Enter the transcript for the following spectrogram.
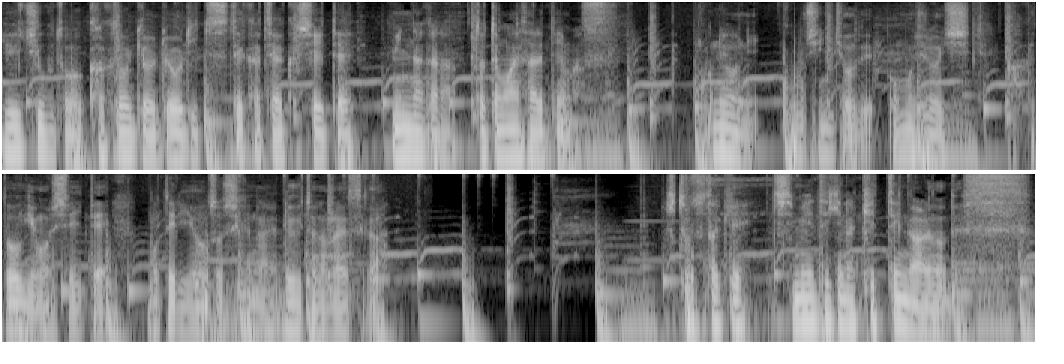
YouTube と格闘技を両立して活躍していてみんなからとても愛されていますこのように高身長で面白いし格闘技もしていてモテる要素しかないルートなのですが。一つだけ致命的な欠点があるのです。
